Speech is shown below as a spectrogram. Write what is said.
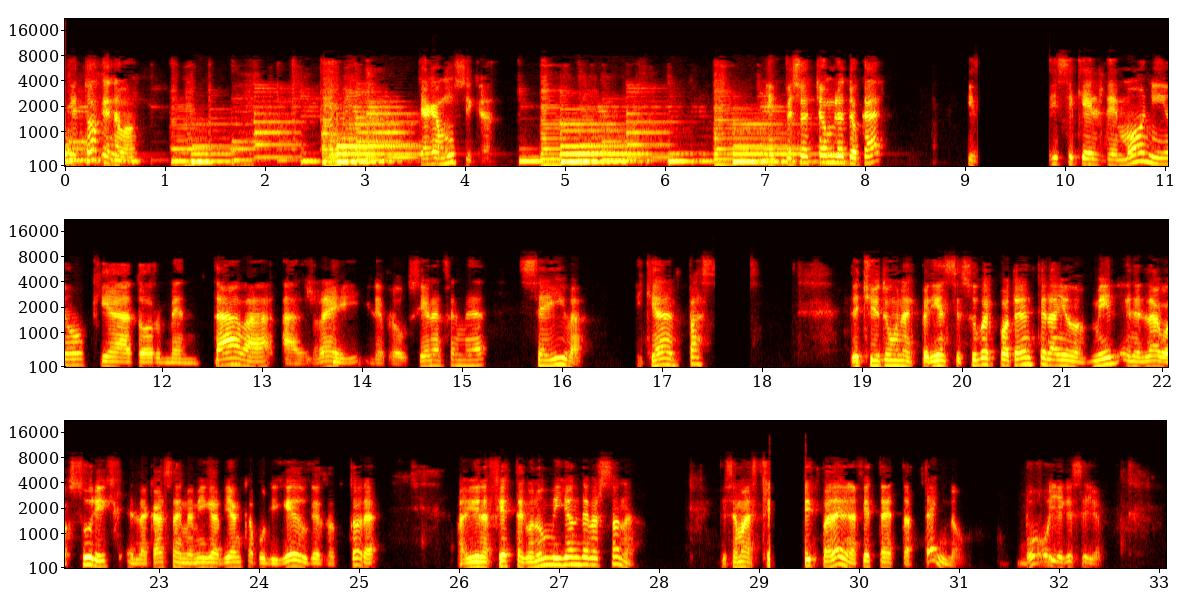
que toque nomás que haga música. Y empezó este hombre a tocar y dice que el demonio que atormentaba al rey y le producía la enfermedad se iba y quedaba en paz. De hecho, yo tuve una experiencia súper potente el año 2000 en el lago Zurich, en la casa de mi amiga Bianca Puliguedu, que es doctora. Había una fiesta con un millón de personas que se llama Street Parade, una fiesta de estas techno. Voy, qué sé yo.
